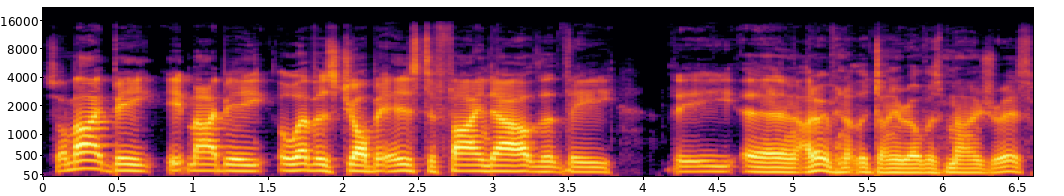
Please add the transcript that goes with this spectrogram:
So it might be it might be whoever's job it is to find out that the the uh, I don't even know what the Donny Rovers manager is.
